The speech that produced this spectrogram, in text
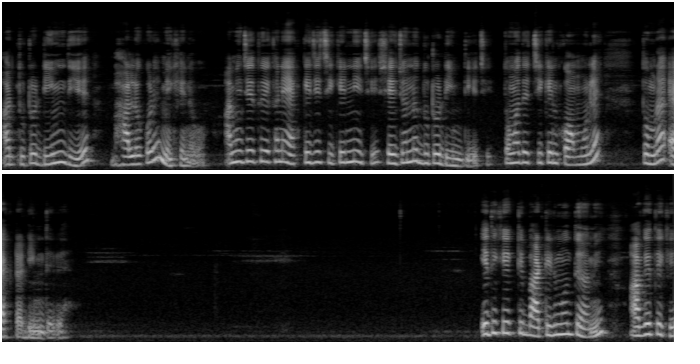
আর দুটো ডিম দিয়ে ভালো করে মেখে নেব। আমি যেহেতু এখানে এক কেজি চিকেন নিয়েছি, সেই জন্য দুটো ডিম দিয়েছি। তোমাদের চিকেন কম হলে তোমরা একটা ডিম দেবে। এদিকে একটি বাটির মধ্যে আমি আগে থেকে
